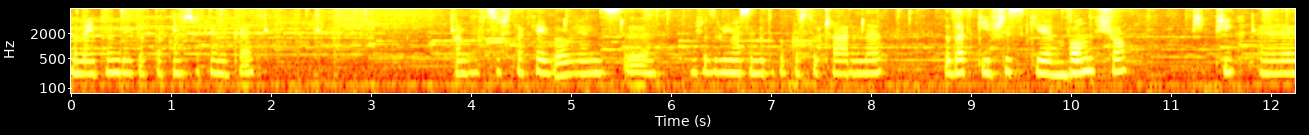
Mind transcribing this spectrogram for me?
bo najprędzej to w taką sukienkę. Albo w coś takiego, więc... Y, może zrobimy sobie to po prostu czarne. Dodatki wszystkie wąsio. Pik, pik. E...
